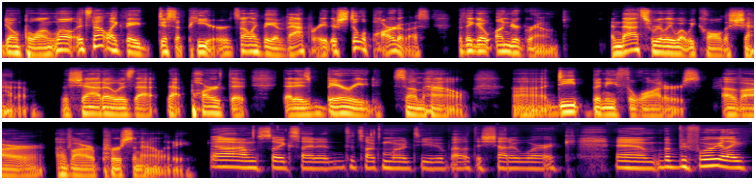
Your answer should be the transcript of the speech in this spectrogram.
don't belong well it's not like they disappear. It's not like they evaporate. They're still a part of us but they go mm-hmm. underground. And that's really what we call the shadow. The shadow is that that part that that is buried somehow uh, deep beneath the waters of our of our personality Oh, I'm so excited to talk more to you about the shadow work. Um, but before we like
